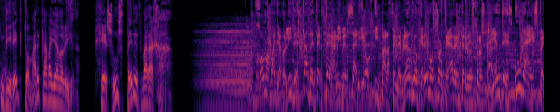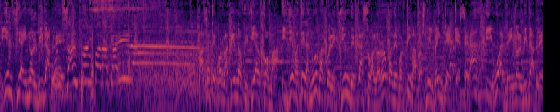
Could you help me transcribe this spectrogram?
Directo Marca Valladolid. Jesús Pérez Baraja. Joma Valladolid está de tercer aniversario y para celebrarlo queremos sortear entre nuestros clientes una experiencia inolvidable. ¡Un salto en paracaídas! Pásate por la tienda oficial Joma y llévate la nueva colección de casual o ropa deportiva 2020 que será igual de inolvidable.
